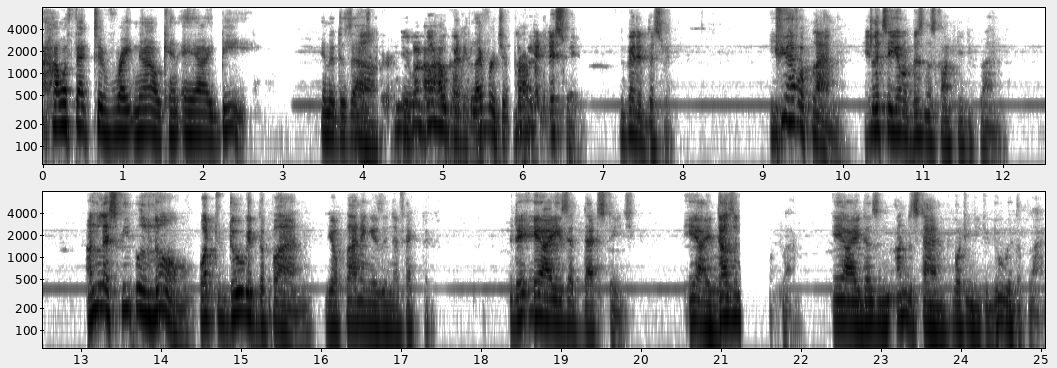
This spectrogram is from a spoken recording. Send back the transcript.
how effective right now can AI be in a disaster? No, you know, how, can we leverage it properly? Look at it this way. Look at it this way. If you have a plan, let's say you have a business continuity plan, unless people know what to do with the plan, your planning is ineffective. Today, AI is at that stage. AI doesn't. AI doesn't understand what you need to do with the plan.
